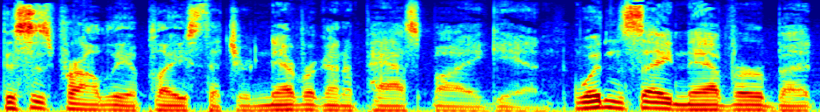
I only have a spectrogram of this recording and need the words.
this is probably a place that you're never going to pass by again. Wouldn't say never, but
